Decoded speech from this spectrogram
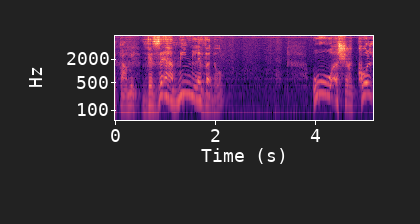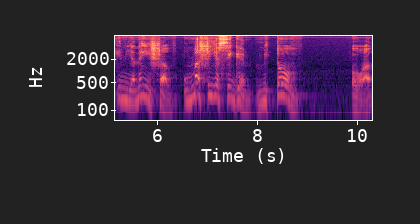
לטעמי. וזה המין לבדו, הוא אשר כל ענייני אישיו, ומה שישיגם מטוב או רע,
